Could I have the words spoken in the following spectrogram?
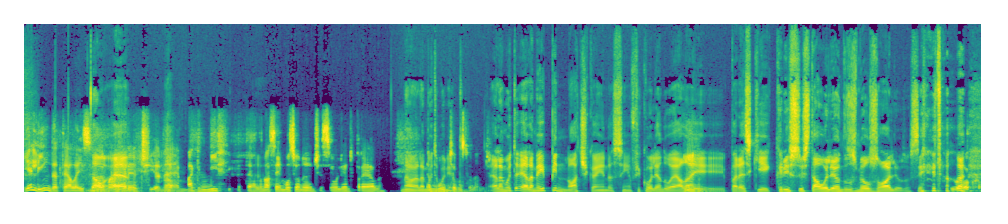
E é linda a tela, isso não, é uma é, garantia, né? Não. É magnífica a tela. Nossa, é emocionante, assim, olhando para ela. Não, ela é, é muito, muito emocionante. Ela é muito, ela é meio hipnótica ainda, assim. Eu fico olhando ela uhum. e parece que Cristo está olhando os meus olhos, assim. Então, louco,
